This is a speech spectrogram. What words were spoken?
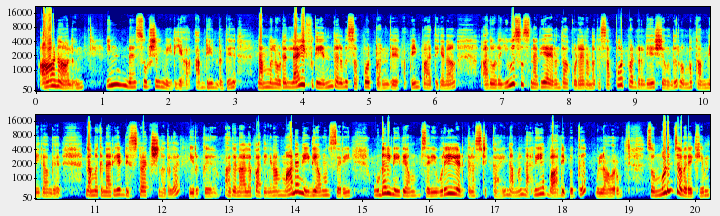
ஆனாலும் இந்த சோஷியல் மீடியா அப்படின்றது நம்மளோட லைஃப்‌க்கு எந்த அளவு சப்போர்ட் பண்ணுது அப்படின்னு பார்த்தீங்கன்னா, அதோட யூசஸ் நிறையா இருந்தா கூட நமக்கு சப்போர்ட் பண்ற ரேஷியோ வந்து ரொம்ப கம்மி தாங்க. நமக்கு நிறைய டிஸ்ட்ராக்ஷன் அதுல இருக்கு. அதனால பார்த்தீங்கன்னா, மன நீதியாகவும் சரி, உடல் நீதியாகவும் சரி, ஒரே இடத்துல ஸ்டிக் ஆகி நம்ம நிறைய பாதிப்புக்கு உள்ளாகுறோம். ஸோ முடிஞ்ச வரைக்கும்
